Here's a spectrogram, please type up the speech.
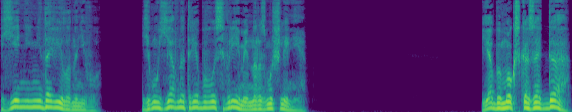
Ени не давила на него. Ему явно требовалось время на размышление. «Я бы мог сказать «да»,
